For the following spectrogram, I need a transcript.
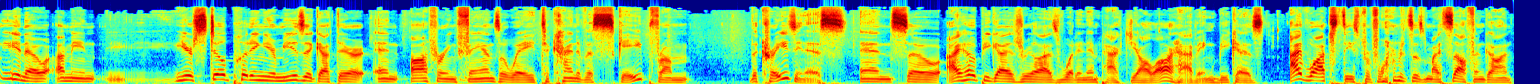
you know i mean you're still putting your music out there and offering fans a way to kind of escape from the craziness. And so I hope you guys realize what an impact y'all are having because I've watched these performances myself and gone,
